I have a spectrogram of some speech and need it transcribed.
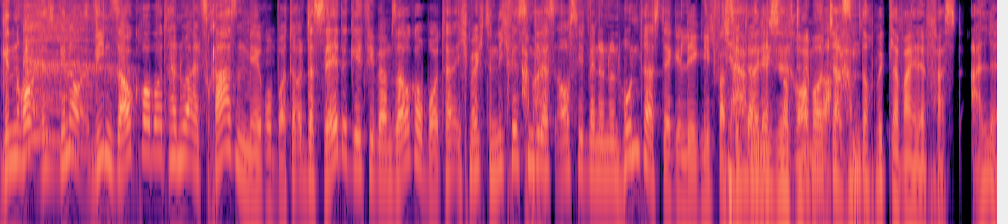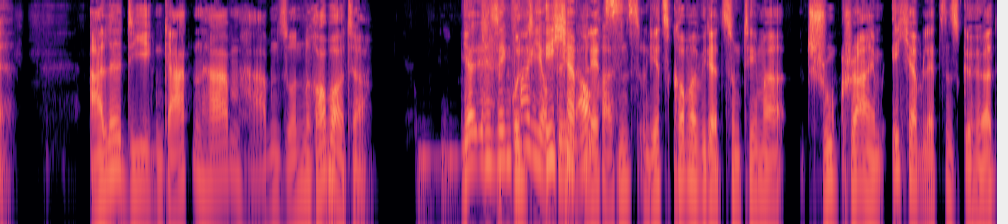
Genau, ist- genau, wie ein Saugroboter, nur als Rasenmäherroboter. Und dasselbe gilt wie beim Saugroboter. Ich möchte nicht wissen, wie Aber- das aussieht, wenn du einen Hund hast, der gelegentlich was Ja, aber diese Roboter haben doch mittlerweile fast alle. Alle, die einen Garten haben, haben so einen Roboter. Ja, deswegen frage ich, ob ich du den habe auch letztens, und jetzt kommen wir wieder zum Thema True Crime, ich habe letztens gehört,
